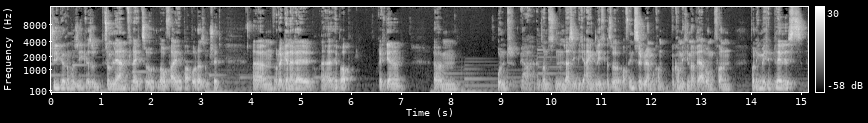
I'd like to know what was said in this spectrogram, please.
chilligere Musik, also zum Lernen vielleicht so Lo-Fi Hip-Hop oder so ein Shit. Ähm, oder generell äh, Hip-Hop recht gerne. Ähm, und ja, ansonsten lasse ich mich eigentlich, also auf Instagram komm, bekomme ich immer Werbung von, von irgendwelchen Playlists.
